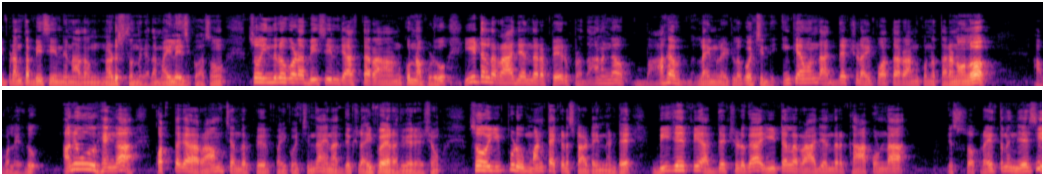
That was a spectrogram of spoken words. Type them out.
ఇప్పుడంతా బీసీ నినాదం నడుస్తుంది కదా మైలేజ్ కోసం. సో ఇందులో కూడా బీసీని చేస్తారా అనుకున్నప్పుడు ఈటల రాజేందర్ పేరు ప్రధానంగా బాగా లైమ్లైట్లోకి వచ్చింది. ఇంకేముంది? అధ్యక్షుడు అయిపోతారా అనుకున్న తరుణంలో అవ్వలేదు. అనూహ్యంగా కొత్తగా రామచంద్ర పేరు పైకి వచ్చింది ఆయన అధ్యక్షుడు అయిపోయారు. అది వేరే విషయం. సో ఇప్పుడు మంట ఎక్కడ స్టార్ట్ అయిందంటే బీజేపీ అధ్యక్షుడుగా ఈటల రాజేందర్ కాకుండా విశ్వ ప్రయత్నం చేసి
